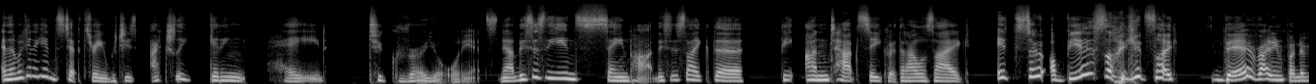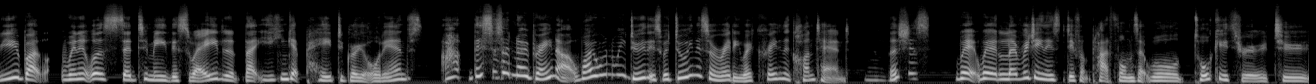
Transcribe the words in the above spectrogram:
And then we're going to get into step three, which is actually getting paid to grow your audience. Now, this is the insane part. This is like the the untapped secret that I was like, it's so obvious. Like it's like there right in front of you. But when it was said to me this way that, that you can get paid to grow your audience, uh, this is a no brainer. Why wouldn't we do this? We're doing this already. We're creating the content. Mm. Let's just we're we're leveraging these different platforms that we'll talk you through to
